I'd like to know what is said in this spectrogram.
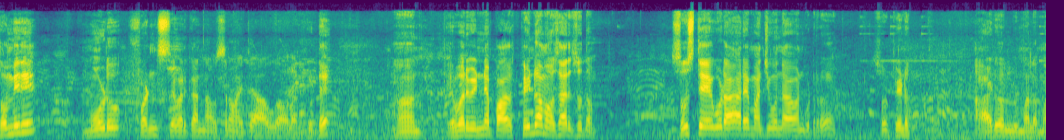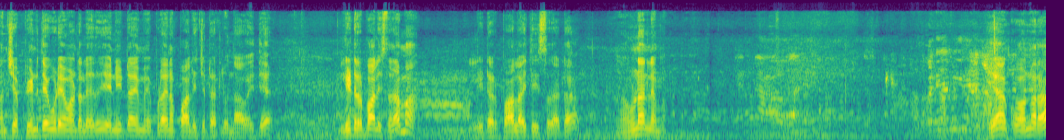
తొమ్మిది. మూడు. ఫండ్స్ ఎవరికన్నా అవసరం అయితే ఆవు కావాలనుకుంటే. ఎవరు విన్నా పా పిండామా ఒకసారి చూద్దాం. చూస్తే కూడా అరే మంచిగా ఉంది ఆవు అనుకుంటారు. సో పిండు ఆడవాళ్ళు మళ్ళీ మంచిగా పిండితే కూడా ఏమంటలేదు. ఎనీ టైం ఎప్పుడైనా పాలు ఇచ్చేటట్లు ఉంది ఆవు అయితే లీటర్ పాలు ఇస్తుందా అమ్మా లీటర్ పాలు అయితే ఇస్తుందట. ఆ, ఉండాలిలేమ్మా ఏ కొన్నారా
